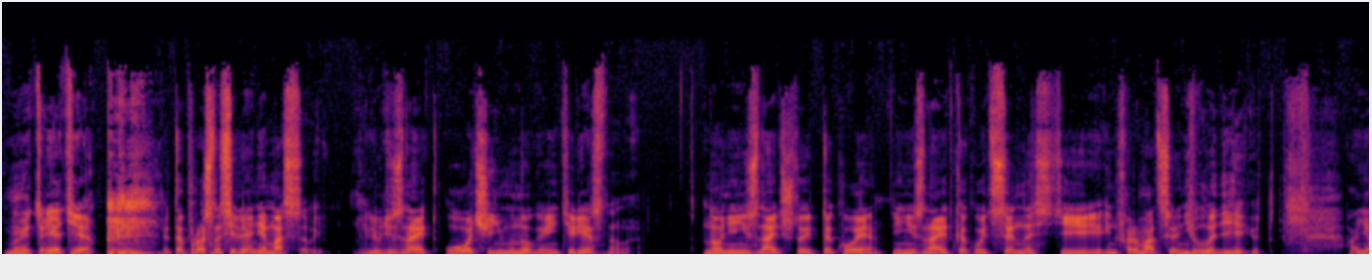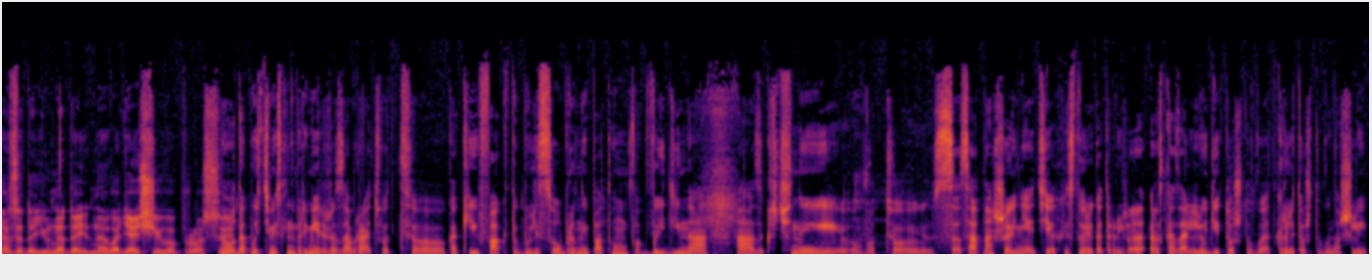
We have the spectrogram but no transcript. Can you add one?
Ну и третье – это опрос населения массовый. Люди знают очень много интересного, но они не знают, что это такое, и не знают, какой ценности информации они владеют. А я задаю наводящие вопросы. Ну, вот, допустим, если на примере разобрать, вот э, какие факты были собраны и потом воедино а, заключены, вот э, соотношение тех историй, которые рассказали люди, то, что вы открыли, то, что вы нашли,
